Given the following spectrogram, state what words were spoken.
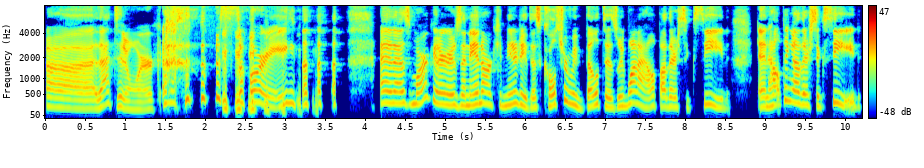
uh that didn't work story. and as marketers and in our community, this culture we've built is we want to help others succeed. And helping others succeed,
